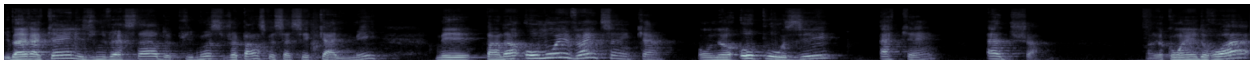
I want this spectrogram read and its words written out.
Hubert Aquin, les universitaires depuis Mousse, je pense que ça s'est calmé, mais pendant au moins 25 ans, on a opposé Aquin à Ducharme. Dans le coin droit,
